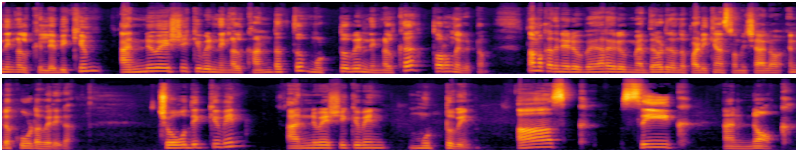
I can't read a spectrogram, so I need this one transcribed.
നിങ്ങൾക്ക് ലഭിക്കും അന്വേഷിക്കുവിൻ നിങ്ങൾ കണ്ടെത്തും മുട്ടുവിൻ നിങ്ങൾക്ക് തുറന്നു കിട്ടും. നമുക്കതിനെ ഒരു വേറെ ഒരു മെത്തേഡ് ഒന്ന് പഠിക്കാൻ ശ്രമിച്ചാലോ? എന്റെ കൂടെ വരിക. ചോദിക്കുവിൻ അന്വേഷിക്കുവിൻ മുട്ടുവിൻ. ആസ്ക് സീക്ക് ആൻഡ് നോക്ക്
